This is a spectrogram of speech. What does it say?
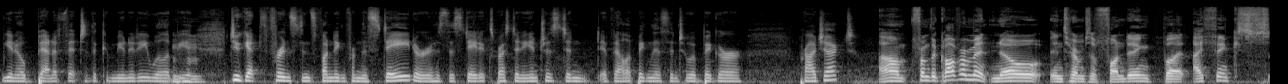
you know benefit to the community? Will it be? Mm-hmm. Do you get, for instance, funding from the state, or has the state expressed any interest in developing this into a bigger project? Um, from the government, no, in terms of funding, but I think s-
